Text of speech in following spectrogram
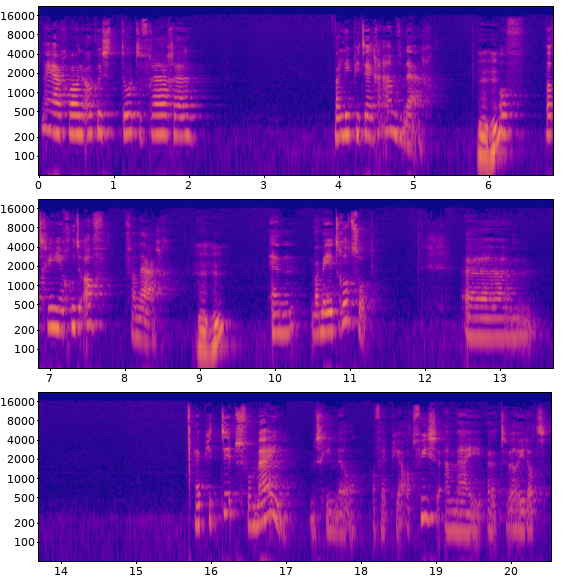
Nou ja, gewoon ook eens door te vragen: waar liep je tegenaan vandaag? Mm -hmm. Of wat ging je goed af vandaag? Mm -hmm. En waar ben je trots op? Um, heb je tips voor mij misschien wel? Of heb je advies aan mij, uh, terwijl je dat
